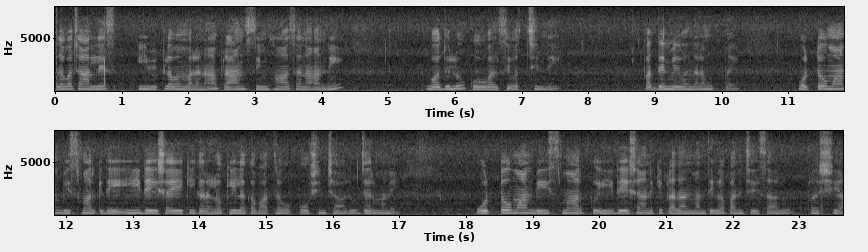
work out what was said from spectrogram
పదవ చార్లెస్ ఈ విప్లవం వలన ఫ్రాన్స్ సింహాసనాన్ని వదులుకోవలసి వచ్చింది. పద్దెనిమిది వందల ముప్పై ఒట్టోమాన్ బిస్మార్క్ ఈ దేశ ఏకీకరణలో కీలక పాత్ర పోషించాడు జర్మనీ. ఒట్టోమాన్ బిస్మార్క్ ఈ దేశానికి ప్రధానమంత్రిగా పనిచేశాడు. రష్యా.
